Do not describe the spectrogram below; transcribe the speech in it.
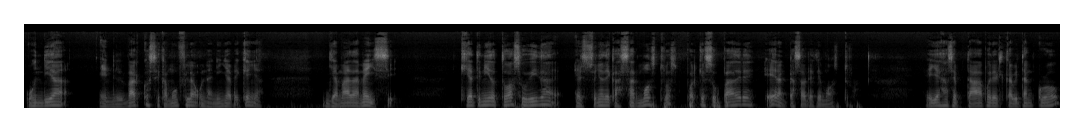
Un día en el barco se camufla una niña pequeña, llamada Macy, que ha tenido toda su vida el sueño de cazar monstruos porque sus padres eran cazadores de monstruos. Ella es aceptada por el capitán Crow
